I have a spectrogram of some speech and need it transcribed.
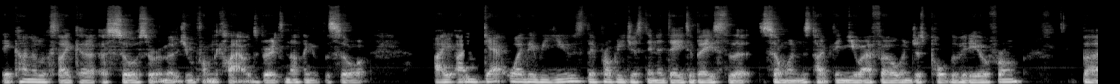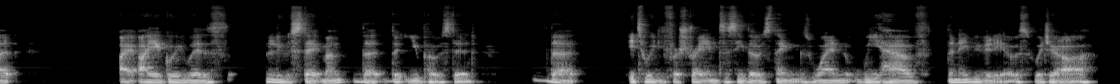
it kind of looks like a, a saucer emerging from the clouds, but it's nothing of the sort. I, I, get why they were used. They're probably just in a database that someone's typed in UFO and just pulled the video from. But I, I agree with Lou's statement that that you posted that it's really frustrating to see those things when we have the Navy videos, which are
